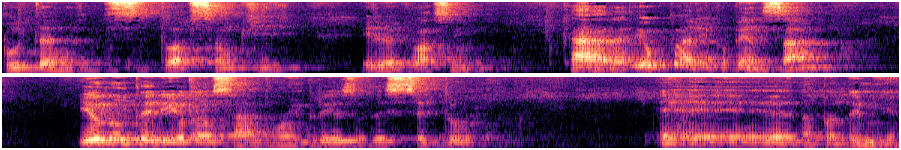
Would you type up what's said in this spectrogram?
puta situação que ele vai falar assim, cara, eu parei para pensar eu não teria lançado uma empresa desse setor é, na pandemia.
